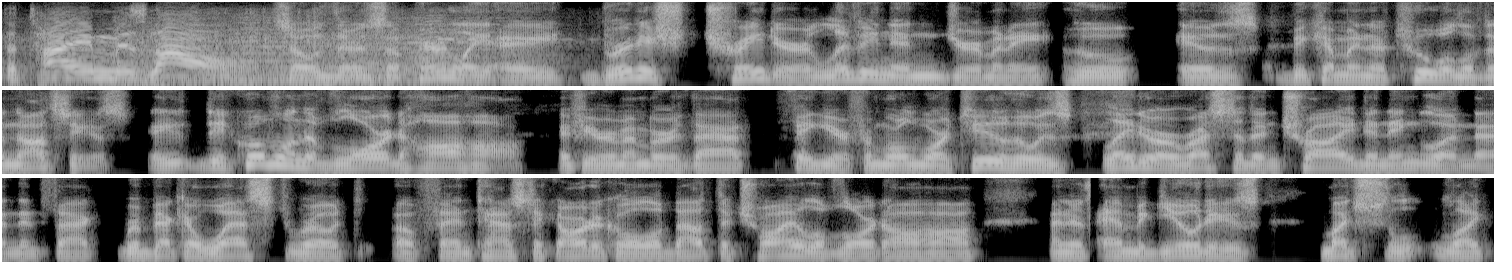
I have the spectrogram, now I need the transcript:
the time is now. So there's apparently a British trader living in Germany who is becoming a tool of the Nazis, a, the equivalent of Lord Haw, if you remember that figure from World War II, who was later arrested and tried in England. And in fact, Rebecca West wrote a fantastic article about the trial of Lord Haw and its ambiguities. Much like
